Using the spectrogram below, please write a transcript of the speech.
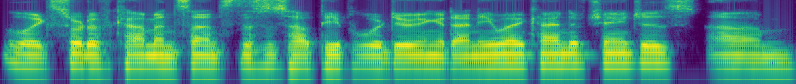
like sort of common sense this is how people were doing it anyway kind of changes um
